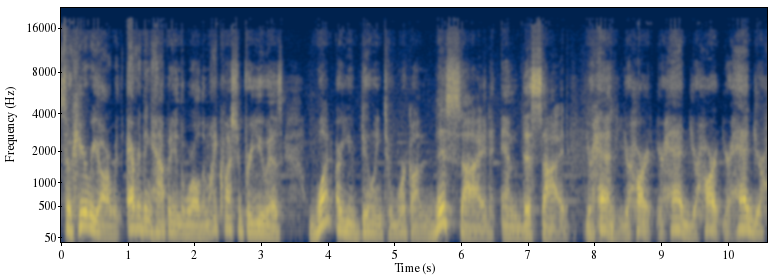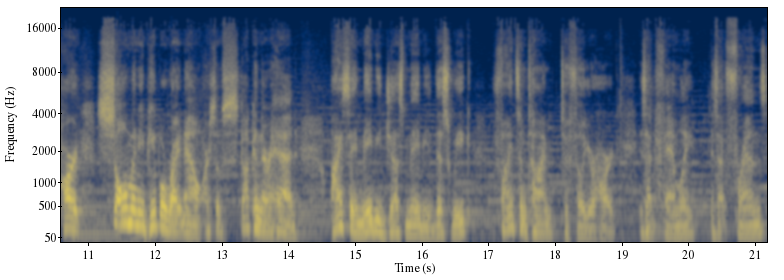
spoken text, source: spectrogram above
So here we are with everything happening in the world. And my question for you is what are you doing to work on this side and this side? Your head, your heart, your head, your heart, your head, your heart. So many people right now are so stuck in their head. I say maybe, just maybe this week, find some time to fill your heart. Is that family? Is that friends?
